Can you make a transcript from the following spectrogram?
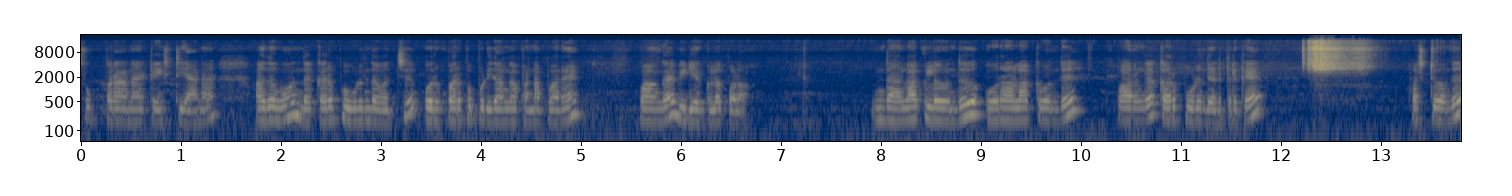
சூப்பரான டேஸ்டியான அதுவும் இந்த கருப்பு உளுந்தை வச்சு ஒரு பருப்பு பொடி தாங்க பண்ண போகிறேன் வாங்க வீடியோக்குள்ளே போகலாம் இந்த அலாக்கில் வந்து ஒரு அலாக்கு வந்து பாருங்கள் கருப்பு உளுந்து எடுத்திருக்கேன். ஃபஸ்ட்டு வந்து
